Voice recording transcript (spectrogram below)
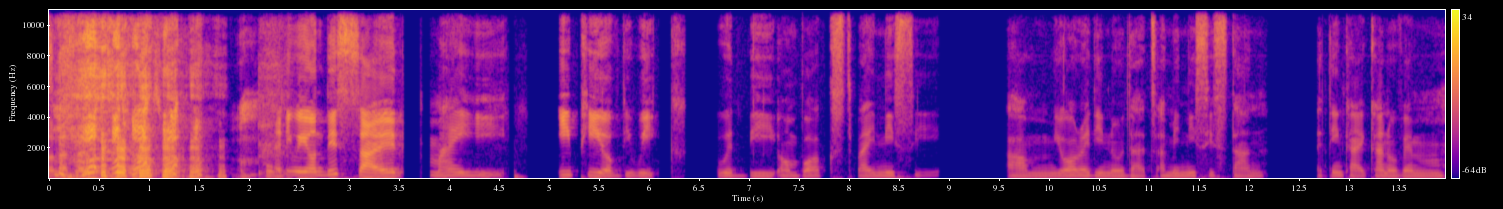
another side. of Twitter. anyway, on this side, my EP of the week would be unboxed by Nissi. Um, you already know that I'm a Nissi stan. I think I kind of um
